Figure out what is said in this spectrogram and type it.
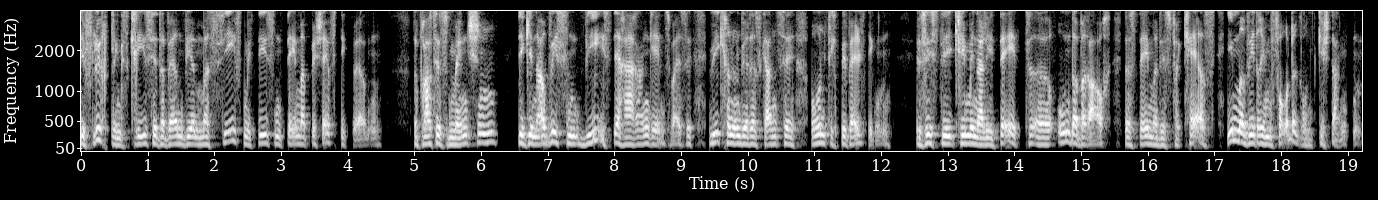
die Flüchtlingskrise, da werden wir massiv mit diesem Thema beschäftigt werden. Da braucht es Menschen, die genau wissen, wie ist die Herangehensweise, wie können wir das Ganze ordentlich bewältigen. Es ist die Kriminalität äh, und aber auch das Thema des Verkehrs immer wieder im Vordergrund gestanden.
